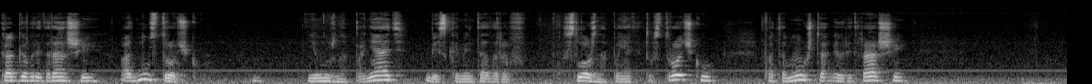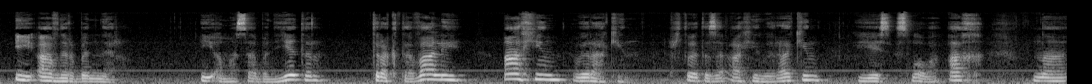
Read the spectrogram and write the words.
как говорит Раши, одну строчку. Ее нужно понять, без комментаторов сложно понять эту строчку, потому что, говорит Раши, и Авнер Беннер, и Амаса Бен Йетер трактовали Ахин Веракин. Что это за Ахин Веракин? Есть слово Ах на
